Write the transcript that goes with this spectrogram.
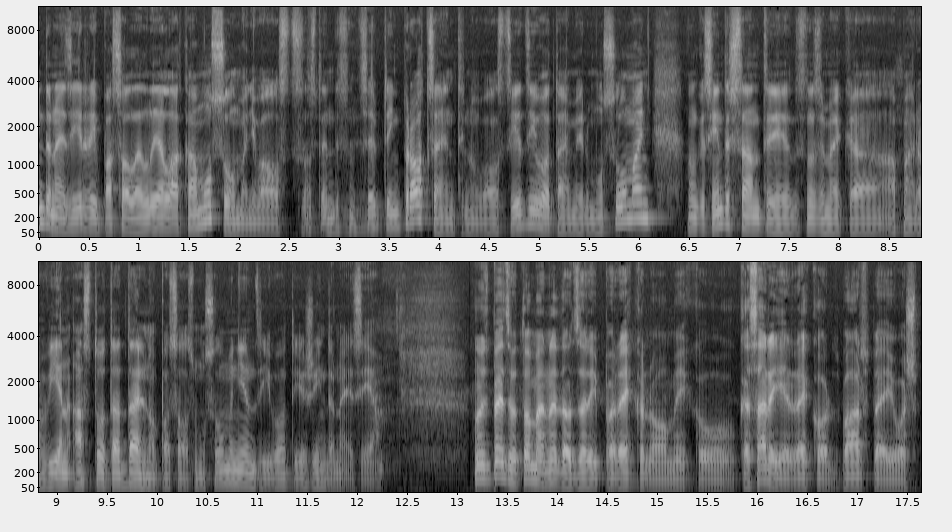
Indonēzija ir arī pasaulē lielākā musulmaņu valsts. 87% no valsts iedzīvotājiem ir musulmaņi. Un, kas interesanti, tas nozīmē, ka apmēram viena astotā daļa no pasaules musulmaņiem dzīvo tieši Indonēzijā. Un visbeidzot, tomēr nedaudz arī par ekonomiku, kas arī ir rekords pārspējoša.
